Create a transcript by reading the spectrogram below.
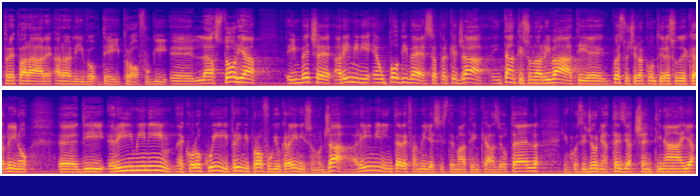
preparare all'arrivo dei profughi. Eh, la storia invece a Rimini è un po' diversa perché già in tanti sono arrivati e questo ci racconta il resto del Carlino eh, di Rimini, eccolo qui, i primi profughi ucraini sono già a Rimini, intere famiglie sistemate in case hotel, in questi giorni attesi a centinaia,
